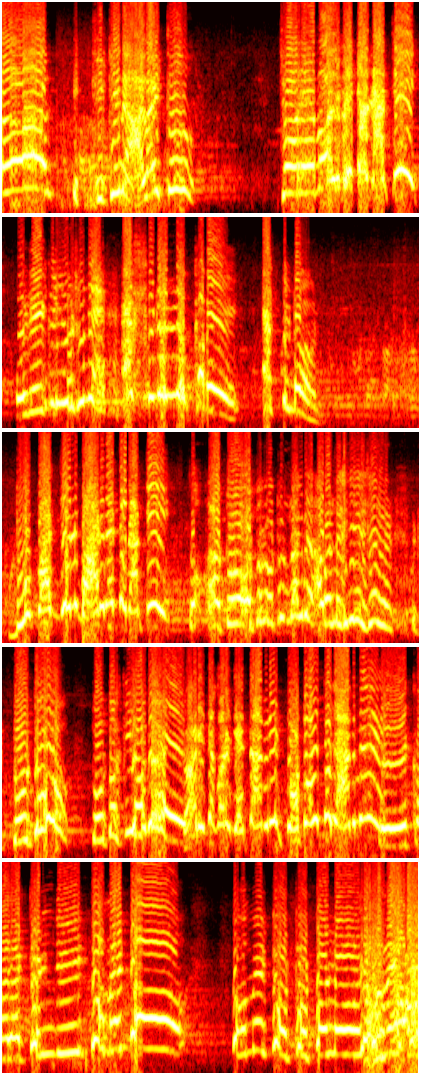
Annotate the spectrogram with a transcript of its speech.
তাল। ঠিকই না আলাই তো। জোরে বলবি তো নাকি? ওই রেগুলি শুনে একশো জন লোক খাবে একশো জন। দু পাঁচজন বাড়বে তো নাকি তো অত অত নতুন লাগবে আবার লেগে এসে টোটো? টোটো কি হবে? গাড়িতে করে যেতে হবে টোটো তো লাগবে। কালার চন্ডি টমেটো! টমেটো টোটো টমেটো?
